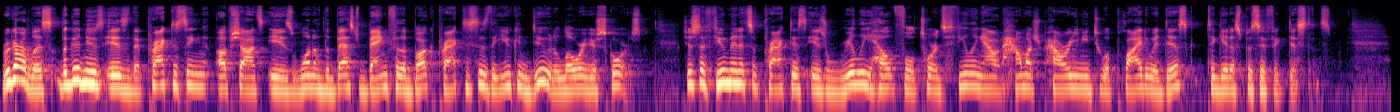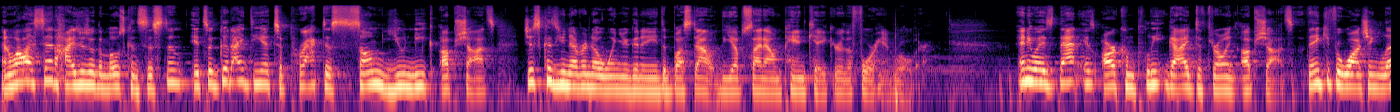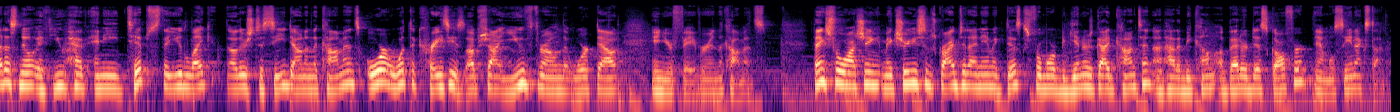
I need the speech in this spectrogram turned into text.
Regardless, the good news is that practicing upshots is one of the best bang for the buck practices that you can do to lower your scores. Just a few minutes of practice is really helpful towards feeling out how much power you need to apply to a disc to get a specific distance. And while I said hyzers are the most consistent, it's a good idea to practice some unique upshots just because you never know when you're gonna need to bust out the upside down pancake or the forehand roller. Anyways, that is our complete guide to throwing upshots. Thank you for watching. Let us know if you have any tips that you'd like others to see down in the comments or what the craziest upshot you've thrown that worked out in your favor in the comments. Thanks for watching. Make sure you subscribe to Dynamic Discs for more beginner's guide content on how to become a better disc golfer, and we'll see you next time.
